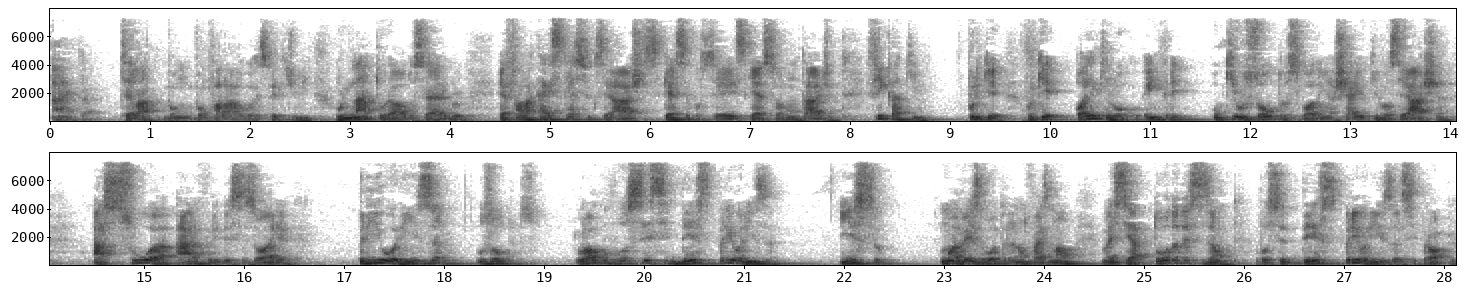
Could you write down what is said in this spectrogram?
ai cara, sei lá, vão, vão falar algo a respeito de mim. O natural do cérebro é falar, cara, esquece o que você acha, esquece você, esquece sua vontade, fica aqui. Por quê? Porque olha que louco, entre o que os outros podem achar e o que você acha, a sua árvore decisória prioriza os outros. Logo você se desprioriza. Isso, uma vez ou outra, não faz mal, mas se a toda decisão você desprioriza a si próprio,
